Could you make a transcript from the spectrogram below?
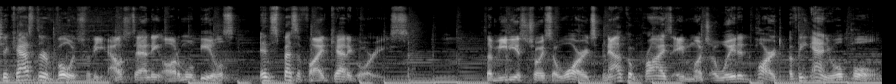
to cast their votes for the outstanding automobiles in specified categories. The Media's Choice Awards now comprise a much awaited part of the annual poll.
